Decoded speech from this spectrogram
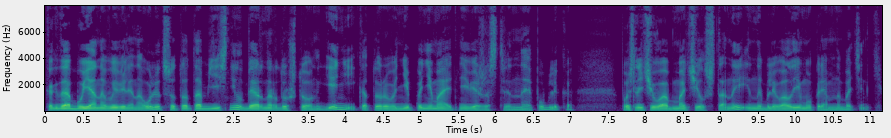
Когда Буяна вывели на улицу, тот объяснил Бернарду, что он гений, которого не понимает невежественная публика, после чего обмочил штаны и наблевал ему прямо на ботинки.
